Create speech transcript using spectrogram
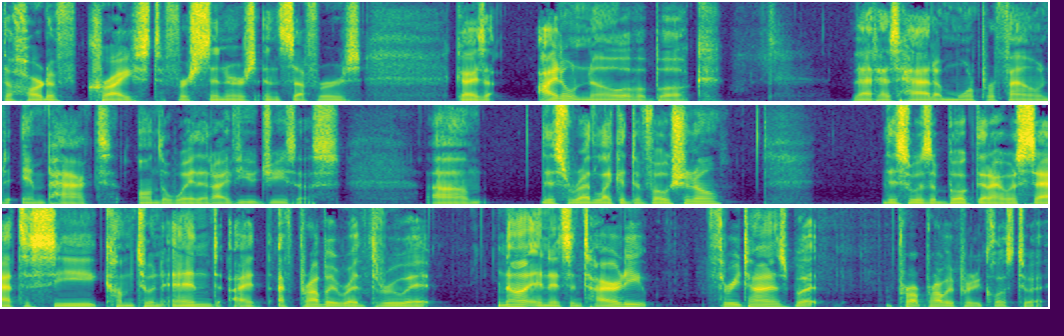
The Heart of Christ for Sinners and Sufferers. Guys, I don't know of a book that has had a more profound impact on the way that I view Jesus. Um, this read like a devotional. This was a book that I was sad to see come to an end. I, I've probably read through it, not in its entirety three times, but pro- probably pretty close to it.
